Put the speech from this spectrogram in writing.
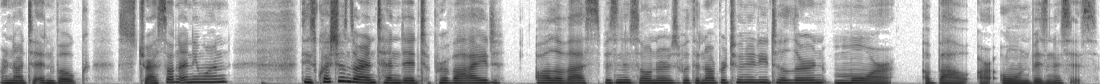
are not to invoke stress on anyone. These questions are intended to provide all of us business owners with an opportunity to learn more about our own businesses.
